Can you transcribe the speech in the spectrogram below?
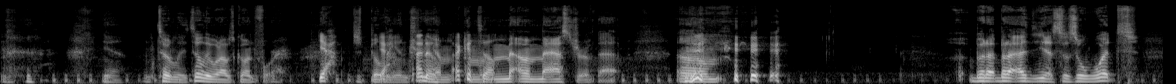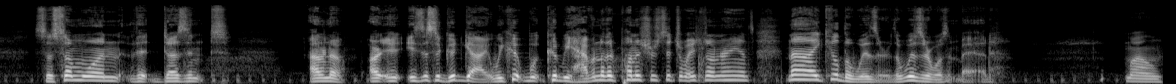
yeah, totally, totally what I was going for. Yeah, Just building Yeah, intrigue. I know. I'm, I can I'm, tell. A, I'm a master of that. Um, but I- but I, yeah. So so what? So someone that doesn't, I don't know. Are, is this a good guy? We could could we have another Punisher situation on our hands? Nah, he killed the Wizard. The Wizard wasn't bad. Well,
